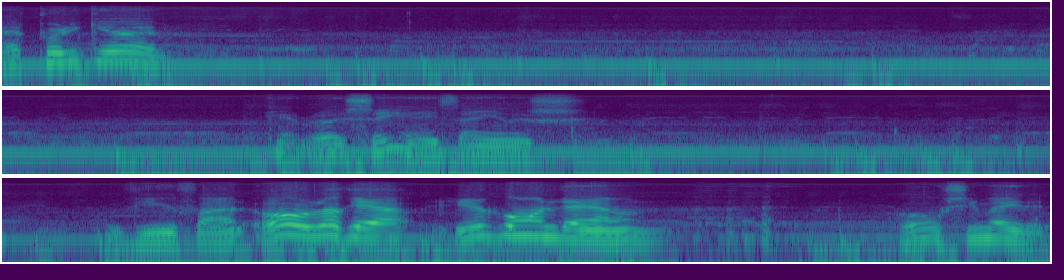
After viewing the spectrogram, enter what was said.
That's pretty good. Can't really see anything in this viewfinder. Oh, look out. You're going down. Oh, she made it.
